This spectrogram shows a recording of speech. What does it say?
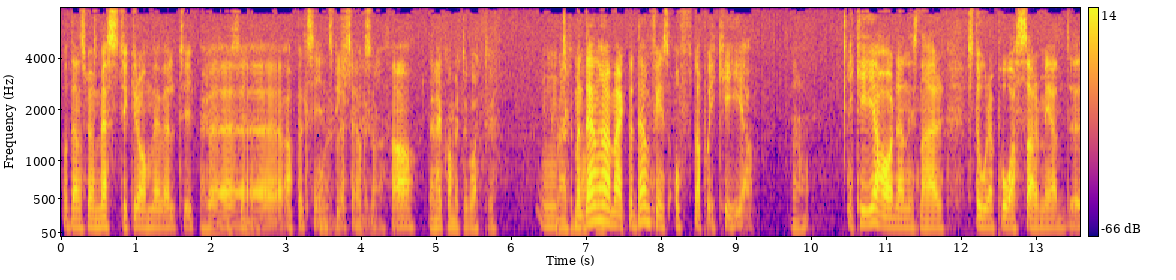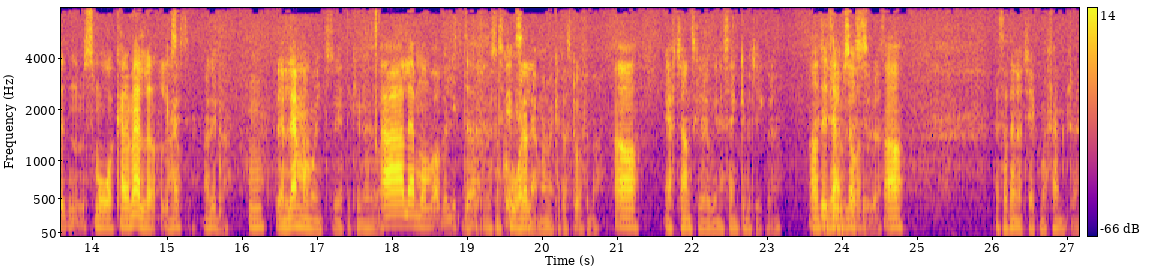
Och den som jag mest tycker om är väl typ Ja, äh, apelsin Orange, skulle jag säga också. bra. Ja, Den har kommit och gått ju. mm. Men den har jag märkt att den finns ofta på Ikea. Ja. Ikea har den i såna här stora påsar med eh, små karamellerna. Liksom. ja, det är bra. Mm. Den lemon var inte så jättekul heller. Ah, lemon var väl lite Det var som tveksam. Cola Lemon var katastrofen då. Ja, Efterhand skulle jag gå in och sänka betyg på den. ja det är till och med jävla så. sur, alltså. Ja, Jag satte den nog 3,5 tror jag.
